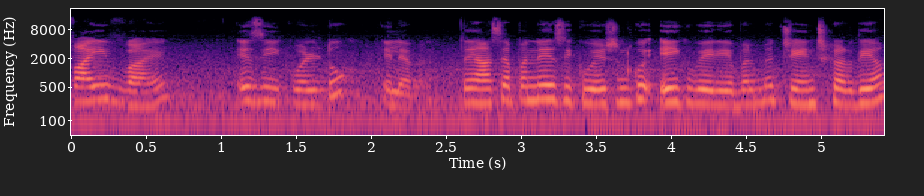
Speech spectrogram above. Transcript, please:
5y is equal to 11 तो यहाँ से अपन ने इस इक्वेशन को एक वेरिएबल में चेंज कर दिया।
